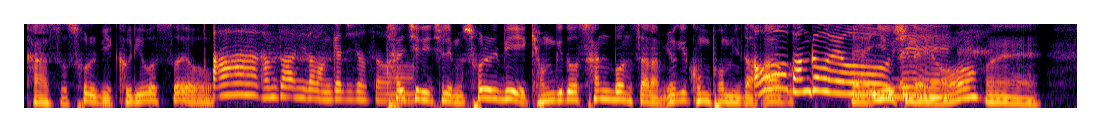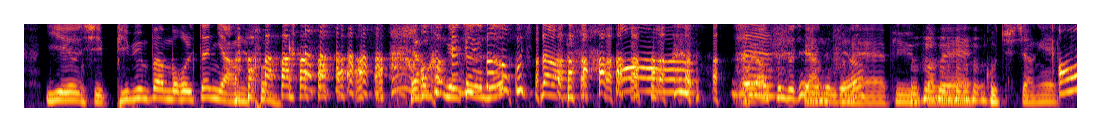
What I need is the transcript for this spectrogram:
가수 솔비 그리웠어요. 아, 감사합니다. 반겨주셔서. 8727님 솔비 경기도 산본 사람 여기 군포입니다. 어, 아, 반가워요. 네, 이웃이네요. 네. 이혜연 씨 비빔밥 먹을 땐 양푼. 어, 갑자기 비빔밥 먹고 싶다. 아, 네. 어, 양푼도 재밌는데요. 양푼에 비빔밥에 고추장에 어,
